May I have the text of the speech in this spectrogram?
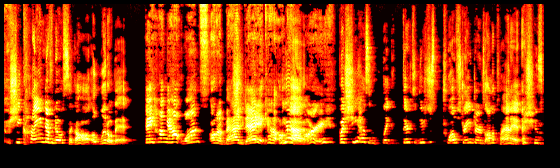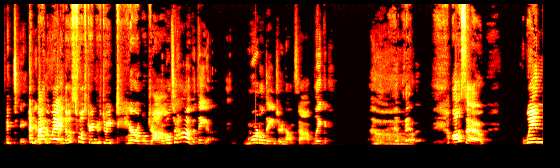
she kind of knows Cilghal a little bit. They hung out once on a bad day at Cal- on Yeah. Calamari. But she hasn't like there's there's just twelve strangers on the planet and she's like take And by the way, my those 12 strangers do a terrible job. terrible job. They mortal danger nonstop. Like Also, when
